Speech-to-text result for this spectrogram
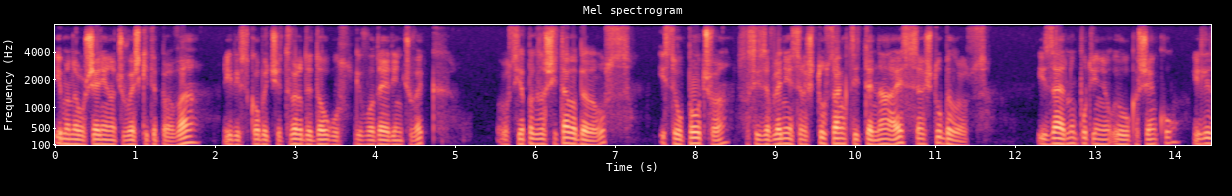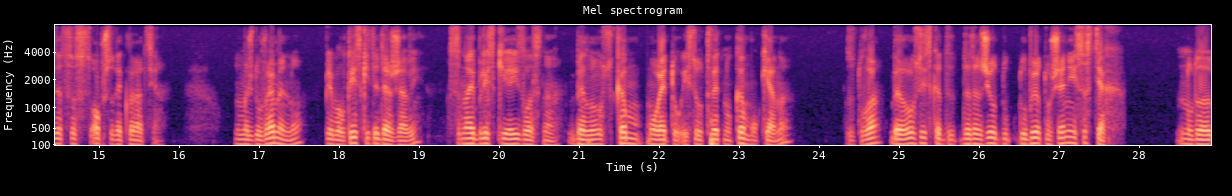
има нарушение на човешките права или в скоби, че твърде дълго ги владее един човек, Русия пък защитава Беларус и се опълчва с изявление срещу санкциите на АЕС срещу Беларус. И заедно Путин и Лукашенко излизат с обща декларация. Но междувременно при Балтийските държави са най-близкия излаз на Беларус към морето и съответно към океана, затова Беларус иска да, да държи добри отношения и с тях. Но да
